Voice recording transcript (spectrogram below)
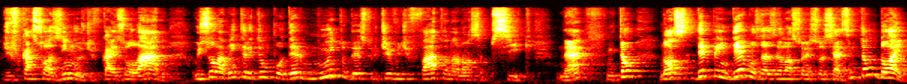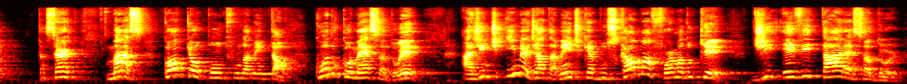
de ficar sozinhos, de ficar isolado. O isolamento ele tem um poder muito destrutivo de fato na nossa psique, né? Então, nós dependemos das relações sociais. Então dói, tá certo? Mas qual que é o ponto fundamental? Quando começa a doer, a gente imediatamente quer buscar uma forma do quê? De evitar essa dor.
